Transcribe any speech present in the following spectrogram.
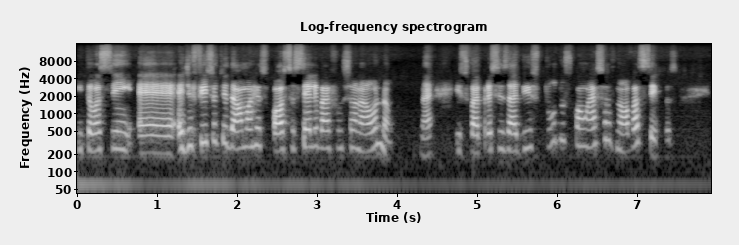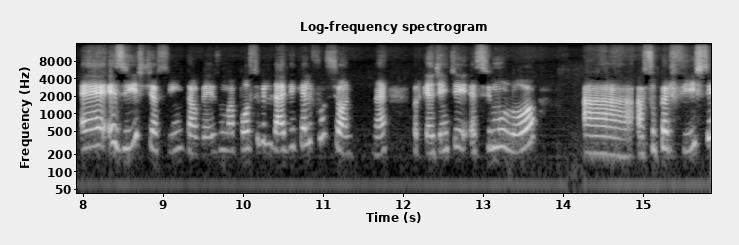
Então, assim, é, é difícil te dar uma resposta se ele vai funcionar ou não. Né? Isso vai precisar de estudos com essas novas cepas. É, existe, assim, talvez uma possibilidade de que ele funcione, né? Porque a gente simulou a, a superfície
